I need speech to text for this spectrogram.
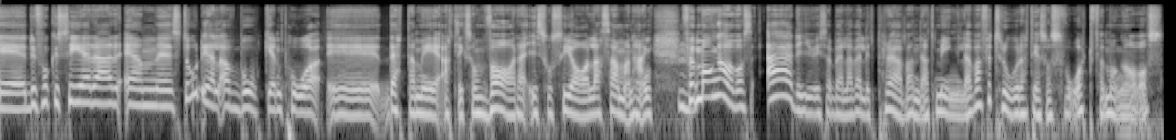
eh, du fokuserar en stor del av boken på eh, detta med att liksom vara i sociala sammanhang. För många av oss är det ju, Isabella, väldigt prövande att mingla. Varför tror du att det är så svårt för många av oss?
